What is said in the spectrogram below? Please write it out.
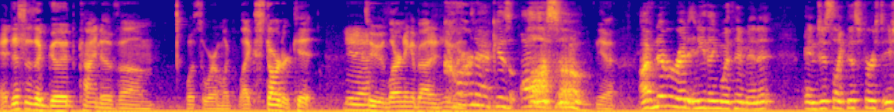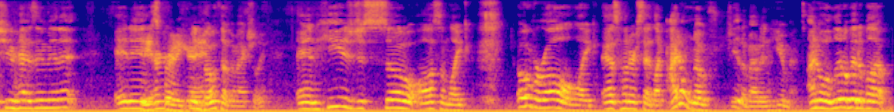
And this is a good kind of um, what's the word I'm like like starter kit yeah. to learning about Inhumans. Karnak is awesome. Yeah. I've never read anything with him in it, and just like this first issue has him in it, it is He's pretty great. In both of them, actually, and he is just so awesome. Like overall, like as Hunter said, like I don't know shit about Inhumans. I know a little bit about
